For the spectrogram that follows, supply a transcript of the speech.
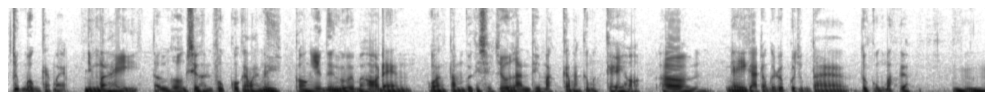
chúc mừng các bạn. Nhưng mà hãy tận hưởng sự hạnh phúc của các bạn đi. Còn những cái người mà họ đang quan tâm về cái sự chữa lành thì mặc các bạn cứ mặc kệ họ. Ờ, ngay cả trong cái group của chúng ta tôi cũng bắt gặp um,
